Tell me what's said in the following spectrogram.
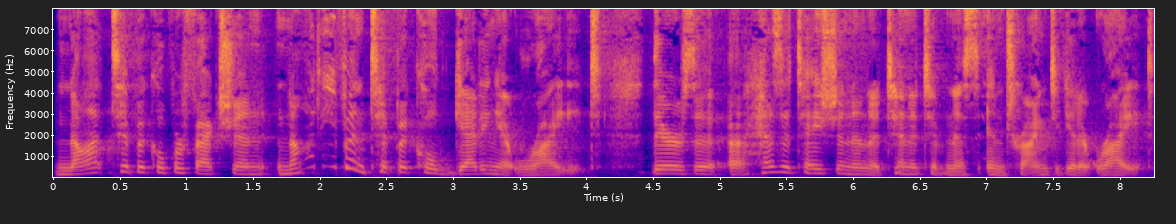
Not typical perfection, not even typical getting it right. There's a, a hesitation and a tentativeness in trying to get it right.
